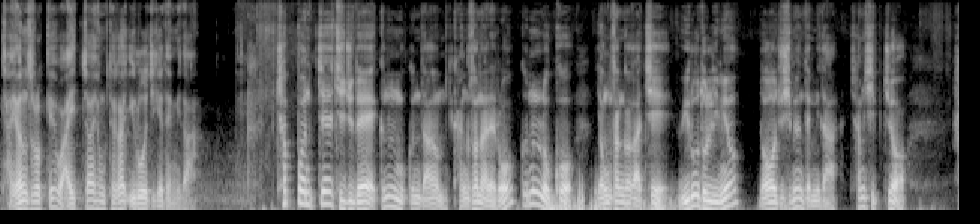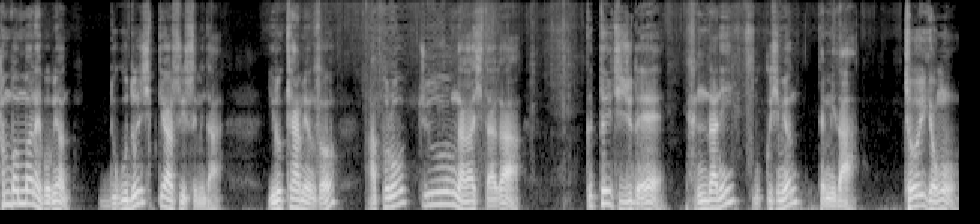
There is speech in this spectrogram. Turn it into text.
자연스럽게 Y자 형태가 이루어지게 됩니다. 첫 번째 지주대에 끈을 묶은 다음 강선 아래로 끈을 놓고 영상과 같이 위로 돌리며 넣어주시면 됩니다. 참 쉽죠? 한 번만 해보면 누구든 쉽게 할 수 있습니다. 이렇게 하면서 앞으로 쭉 나가시다가 끝의 지주대에 단단히 묶으시면 됩니다. 저의 경우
